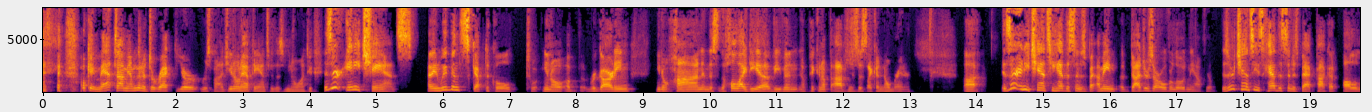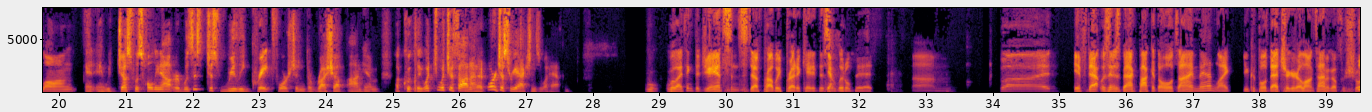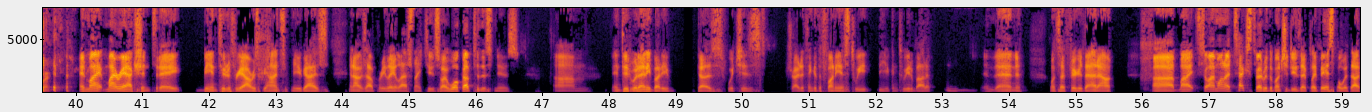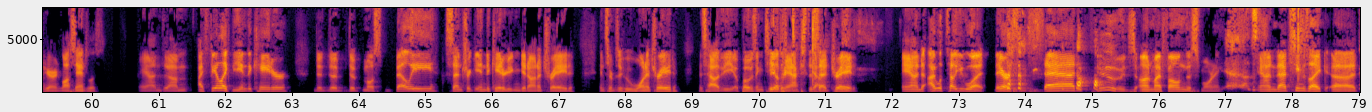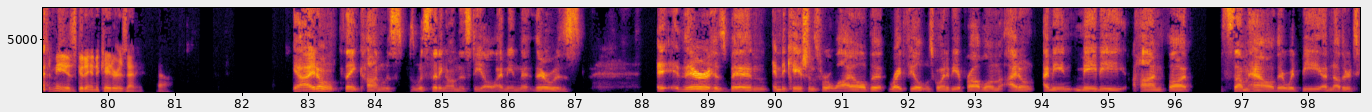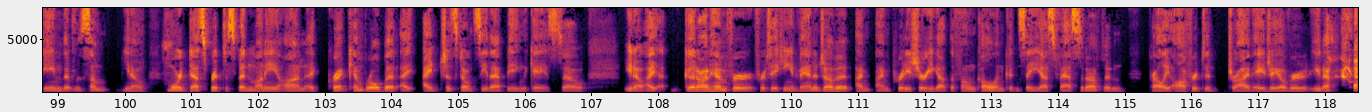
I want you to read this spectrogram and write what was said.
okay, Matt, Tommy, I'm going to direct your response. You don't have to answer this if you don't want to. Is there any chance? I mean, we've been skeptical, to, you know, uh, regarding you know Hahn and this the whole idea of even you know, picking up the options is just like a no brainer. Uh, is there any chance he had this in his back? I mean, Dodgers are overloading the outfield. Is there a chance he's had this in his back pocket all along and, and we just was holding out, or was this just really great fortune to rush up on him uh, quickly? What, what's your thought on it, or just reactions to what happened? Well, I think the Jansen stuff probably predicated this Yeah. a little bit. Um, but if that was in his back pocket the whole time, man, like you could pull that trigger a long time ago for sure. and my, my reaction today being two to three hours behind some of you guys, and I was out pretty late last night too. So I woke up to this news, um, and did what anybody does, which is try to think of the funniest tweet that you can tweet about it. And then once I figured that out, uh, my, so I'm on a text thread with a bunch of dudes I play baseball with out here in Los Angeles. And, um, I feel like the indicator, the, the, the most belly centric indicator you can get on a trade in terms of who won a trade is how the opposing team other- reacts to yeah. said trade. And I will tell you what, there are some sad dudes on my phone this morning. Yes. And that seems like, uh, to me as good an indicator as any. Yeah, Yeah, I don't think Hahn was was sitting on this deal. I mean, there was it, it- there has been indications for a while that right field was going to be a problem. I don't. I mean, maybe Hahn thought somehow there would be another team that was some you know more desperate to spend money on a Craig Kimbrel, but I I just don't see that being the case. So you know, I good on him for for taking advantage of it. I'm I'm pretty sure he got the phone call and couldn't say yes fast enough and probably offered to drive AJ over, you know,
